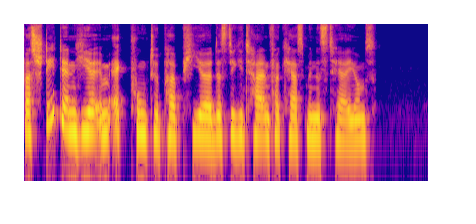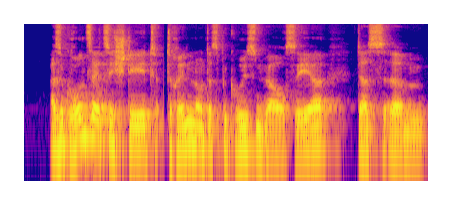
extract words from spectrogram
Was steht denn hier im Eckpunktepapier des digitalen Verkehrsministeriums? Also grundsätzlich steht drin, und das begrüßen wir auch sehr, dass ähm,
